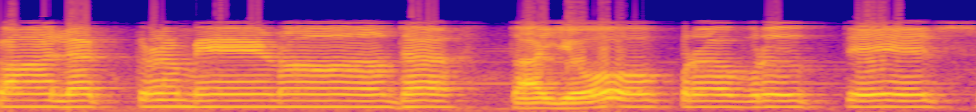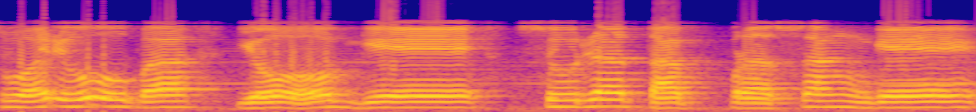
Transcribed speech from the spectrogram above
कालक्रमेणाध तयो प्रवृत्ते स्वरूपयोग्ये सुरतप्रसङ्गे।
